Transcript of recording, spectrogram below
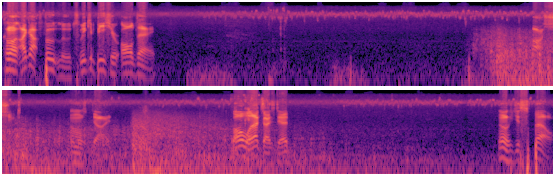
Come on, I got food loots. We could be here all day. Oh, shoot. Almost died. Oh, well, that guy's dead. No, he just fell.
